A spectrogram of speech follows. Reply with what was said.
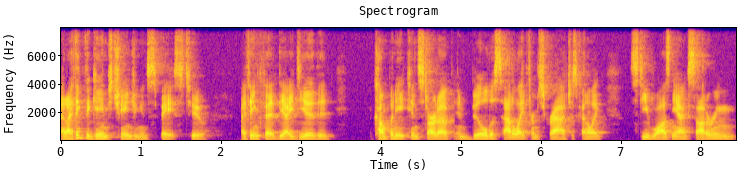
And I think the game's changing in space too. I think that the idea that a company can start up and build a satellite from scratch is kind of like Steve Wozniak soldering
